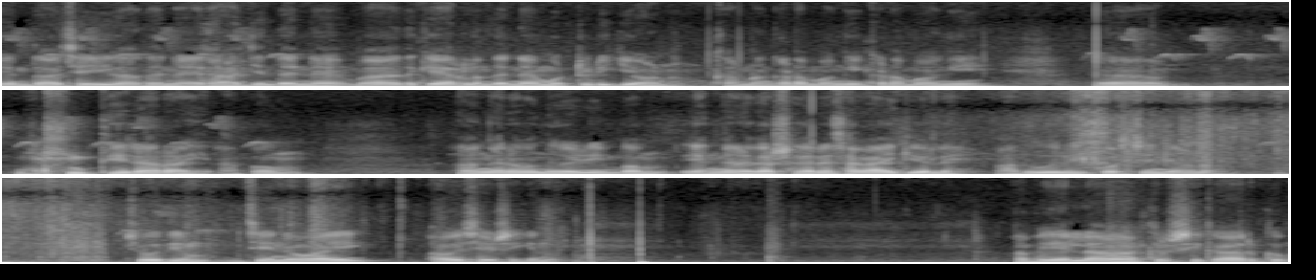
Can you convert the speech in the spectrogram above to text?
എന്താ ചെയ്യുക? തന്നെ രാജ്യം തന്നെ കേരളം തന്നെ മുട്ടിടിക്കുകയാണ്. കാരണം കടം വാങ്ങി കടം വാങ്ങി തീരാറായി. അപ്പം അങ്ങനെ വന്നു കഴിയുമ്പം എങ്ങനെ കർഷകരെ സഹായിക്കുമല്ലേ അതും ഒരു ക്വസ്റ്റ്യൻ ആണ് ചോദ്യം ചിഹ്നമായി അവശേഷിക്കുന്നു. അപ്പോൾ എല്ലാ കൃഷിക്കാർക്കും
